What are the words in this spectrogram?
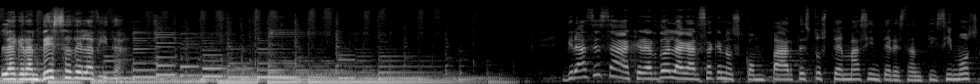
La grandeza de la vida. Gracias a Gerardo de la Garza que nos comparte estos temas interesantísimos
